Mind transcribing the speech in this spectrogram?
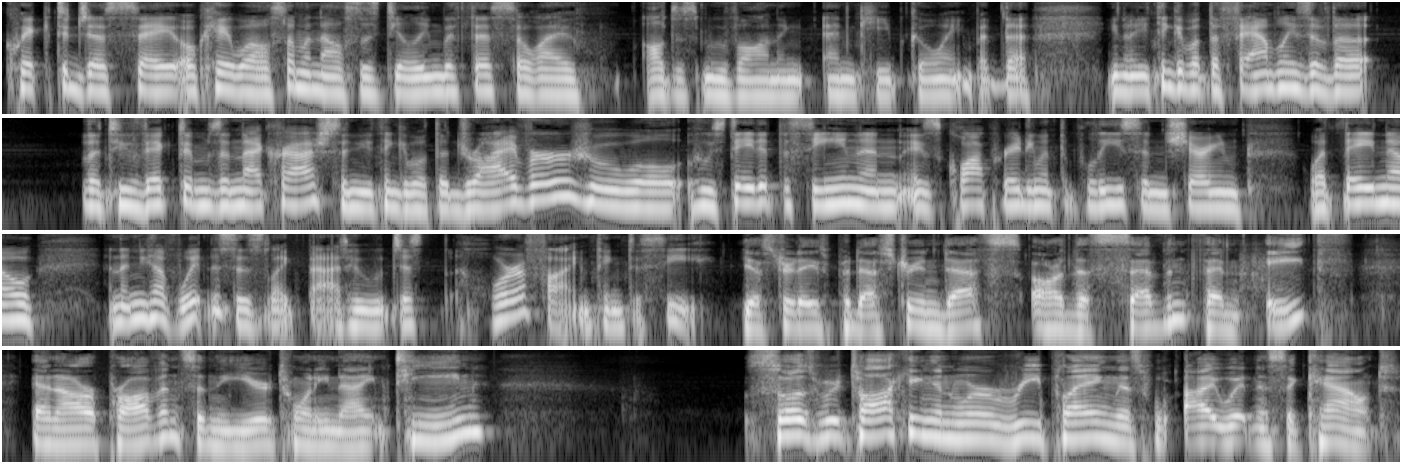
quick to just say, okay, well, someone else is dealing with this, so I I'll just move on and, and keep going. But the you know, you think about the families of the the two victims in that crash, then you think about the driver who will who stayed at the scene and is cooperating with the police and sharing what they know, and then you have witnesses like that who just horrifying thing to see. Yesterday's pedestrian deaths are the seventh and eighth in our province in the year 2019. So, as we're talking and we're replaying this eyewitness account,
